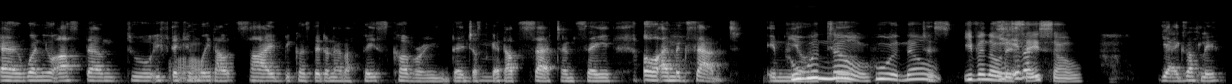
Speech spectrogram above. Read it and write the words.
and when you ask them to if they can wait outside because they don't have a face covering they just Mhm. get upset and say oh i'm exempt Who would to-" know? Who would know? s- Even though they say so. yeah exactly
